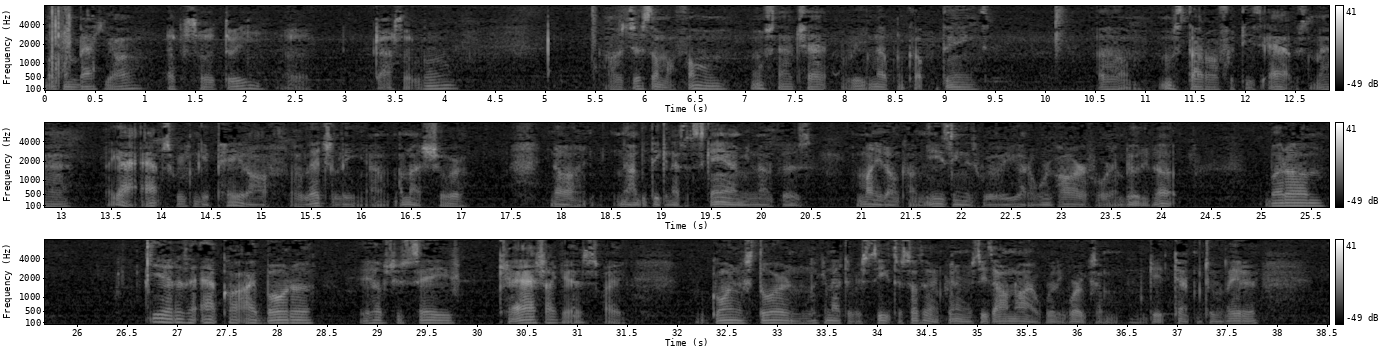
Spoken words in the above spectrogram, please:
Welcome back, y'all. Episode 3, uh, Gossip Room. I was just on my phone on Snapchat reading up on a couple things. Um, I'm gonna start off with these apps, man. They got apps where you can get paid off, allegedly. I'm, I'm not sure. You know, you know, I be thinking that's a scam, you know, because money don't come easy in this world. You gotta work hard for it and build it up. But, um, yeah, there's an app called Ibotta. It helps you save cash, I guess, by going to the store and looking at the receipts or something like printing receipts. I don't know how it really works. I'm get tapped into it later.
